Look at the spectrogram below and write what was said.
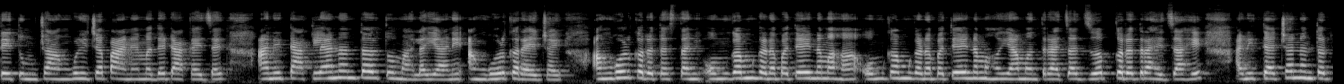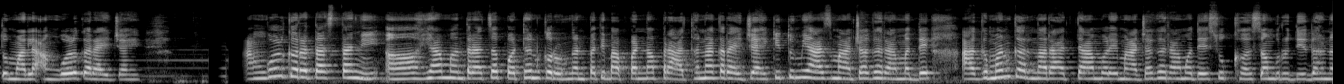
ते तुमच्या आंघोळीच्या पाण्यामध्ये टाकायचं आहेत आणि टाकल्यानंतर तुम्हाला याने आंघोळ करायची आहे. आंघोळ करत असताना ओम गम गणपते नमः ओम गम गणपते नमः या मंत्राचा जप करत राहायचा आहे आणि त्याच्यानंतर तुम्हाला आंघोळ करायची आहे. आंघोळ करत असताना ह्या मंत्राचं पठण करून गणपती बाप्पांना प्रार्थना करायची आहे की तुम्ही आज माझ्या घरामध्ये आगमन करणार आहात. त्यामुळे माझ्या घरामध्ये सुख समृद्धी धन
